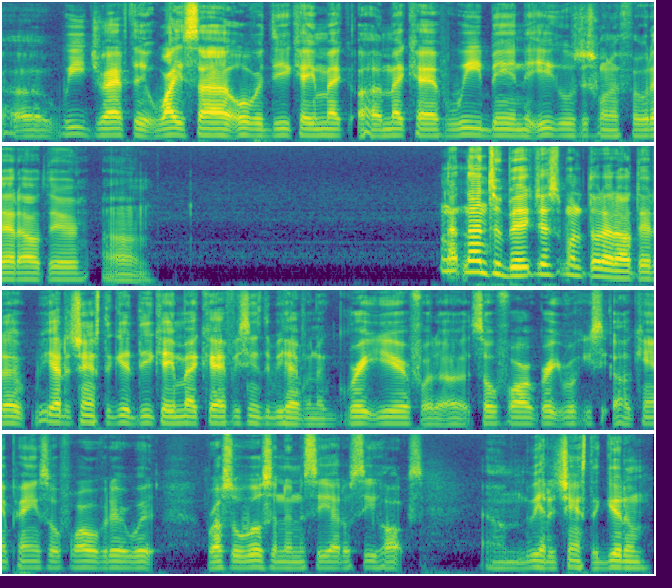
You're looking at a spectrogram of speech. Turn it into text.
Uh, we drafted Whiteside over DK Met, uh, Metcalf. We being the Eagles, just want to throw that out there. Um, not nothing too big. Just want to throw that out there that we had a chance to get DK Metcalf. He seems to be having a great year for the uh, so far, great rookie uh, campaign so far over there with Russell Wilson and the Seattle Seahawks. Um, we had a chance to get him.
